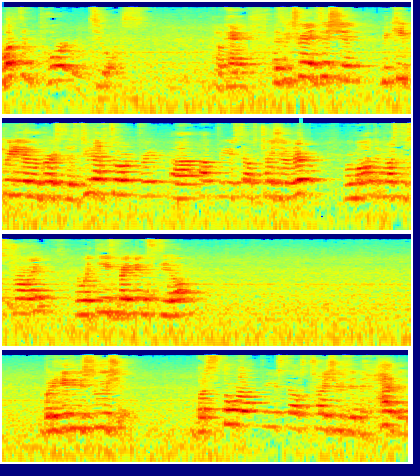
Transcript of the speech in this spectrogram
What's important to us? Okay? As we transition, we keep reading on the verse. It says, Do not store up for, uh, up for yourselves treasure on earth, where moth and rust destroy, and with these break in and steal. But he gives you a solution. But store up for yourselves treasures in heaven,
